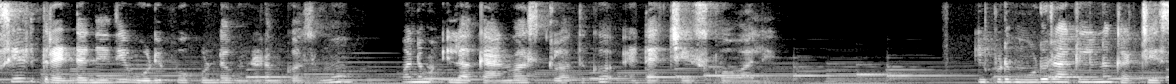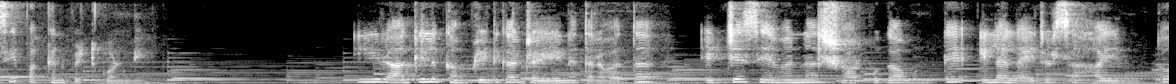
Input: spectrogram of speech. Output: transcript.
సైడ్ థ్రెడ్ అనేది ఊడిపోకుండా ఉండడం కోసము మనం ఇలా క్యాన్వాస్ క్లాత్కు అటాచ్ చేసుకోవాలి. ఇప్పుడు మూడు రాఖీలను కట్ చేసి పక్కన పెట్టుకోండి. ఈ రాఖీలు కంప్లీట్గా డ్రై అయిన తర్వాత ఎడ్జెస్ ఏమన్నా షార్ప్గా ఉంటే ఇలా లైటర్ సహాయంతో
